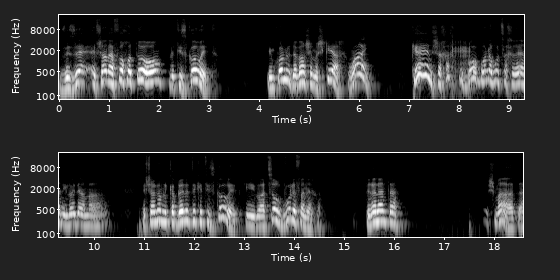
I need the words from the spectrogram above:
וזה, אפשר להפוך אותו לתזכורת. במקום לדבר שמשכיח, וואי, כן, שכחתי, בוא, בוא נרוץ אחרי, אני לא יודע מה. אפשר גם לקבל את זה כתזכורת, כאילו, עצור גבול לפניך. תראה לאן אתה. שמע, אתה,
